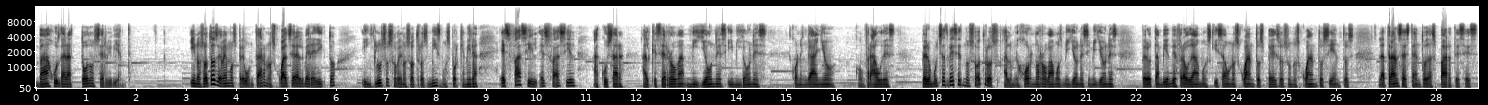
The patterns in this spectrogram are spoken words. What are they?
va a juzgar a todo ser viviente. Y nosotros debemos preguntarnos cuál será el veredicto incluso sobre nosotros mismos, porque mira, es fácil, es fácil acusar al que se roba millones y millones con engaño, con fraudes, pero muchas veces nosotros a lo mejor no robamos millones y millones, pero también defraudamos quizá unos cuantos pesos, unos cuantos cientos. La tranza está en todas partes, es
